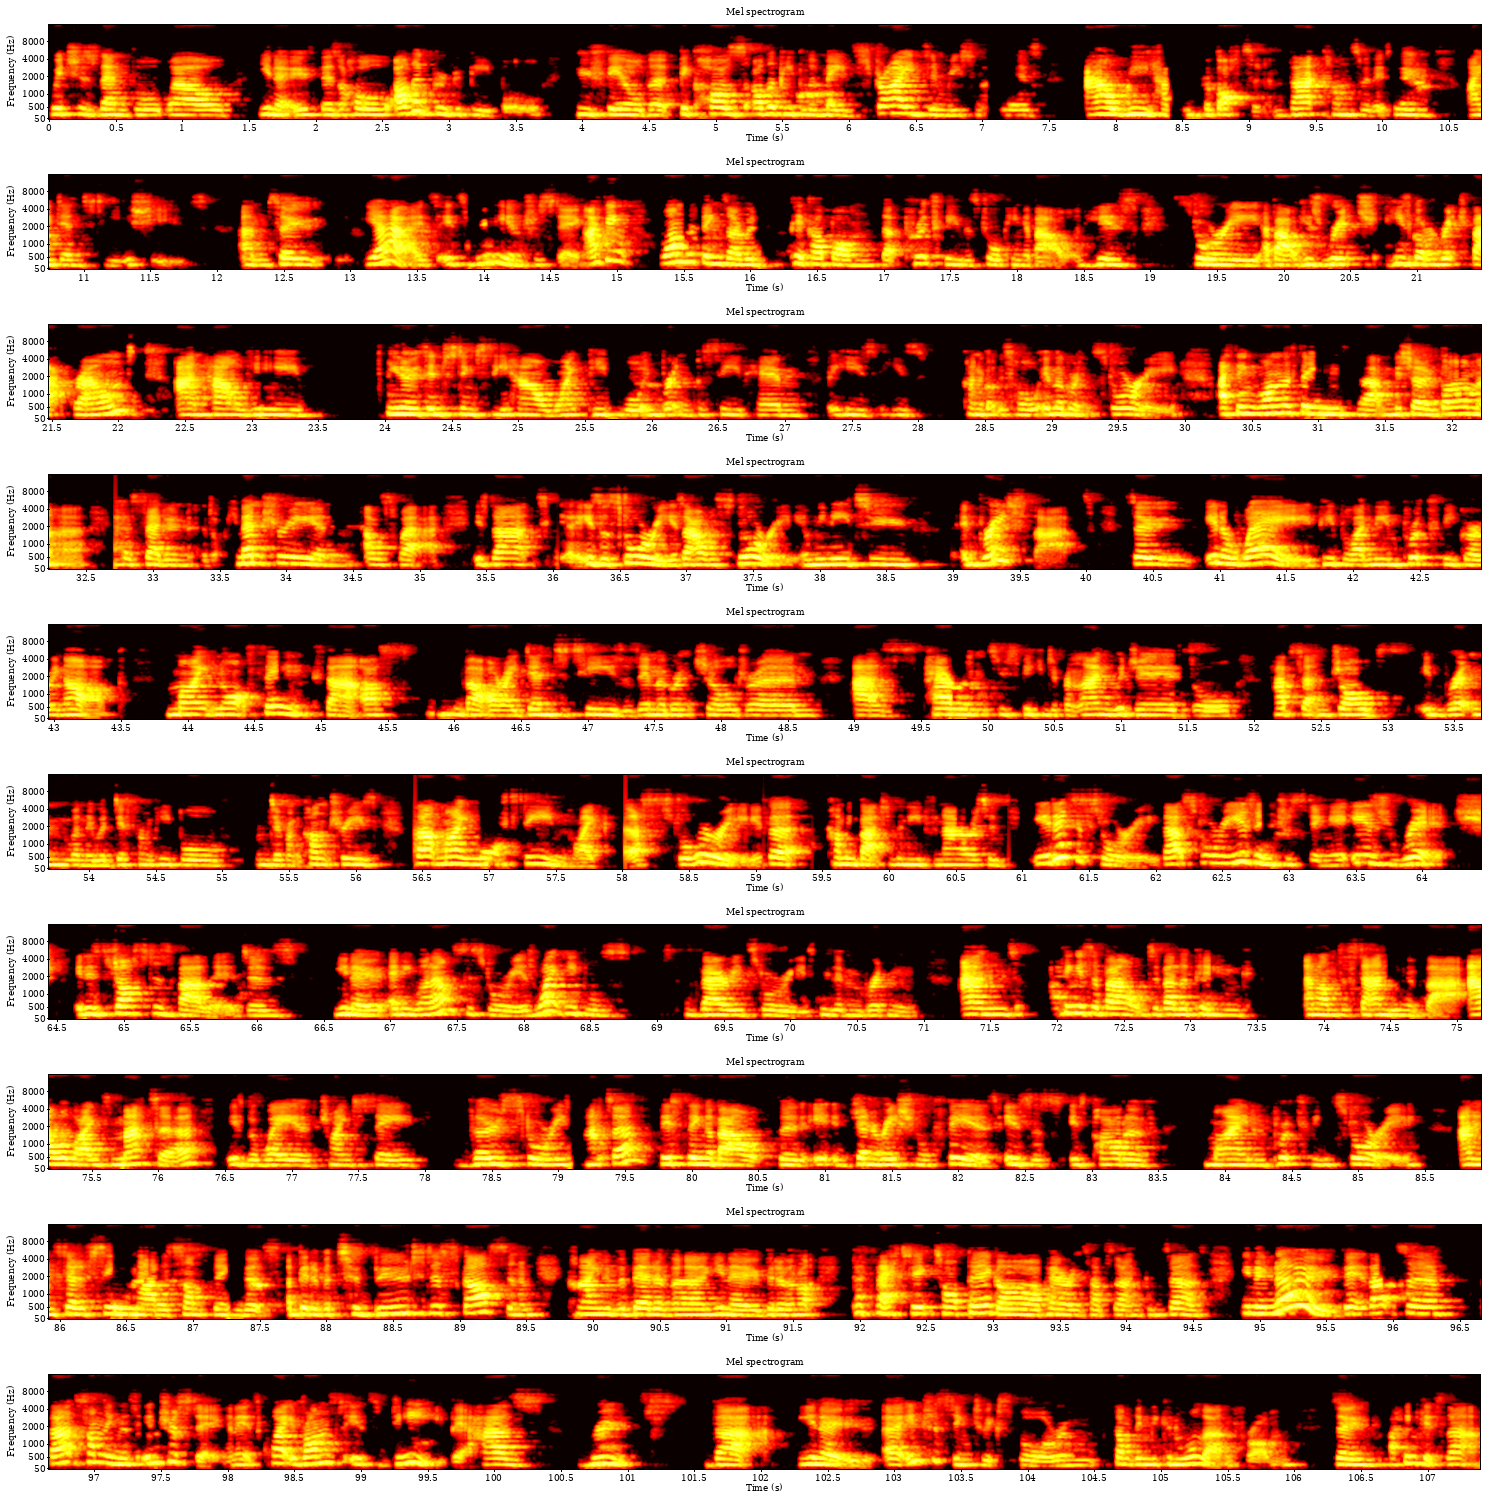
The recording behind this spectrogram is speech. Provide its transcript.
which has then thought, well, you know, there's a whole other group of people who feel that because other people have made strides in recent years, our we have been forgotten, and that comes with its own identity issues. Um, so yeah, it's it's really interesting. I think one of the things I would pick up on that Prithvi was talking about and his story about his rich, he's got a rich background and how he, you know, it's interesting to see how white people in Britain perceive him, but he's he's kind of got this whole immigrant story. I think one of the things that Michelle Obama has said in a documentary and elsewhere is that is a story, is our story, and we need to embrace that. So, in a way, people like me and Prithvi growing up might not think that us about our identities as immigrant children, as parents who speak in different languages or have certain jobs in Britain when they were different people from different countries. That might not seem like a story, but coming back to the need for narrative, it is a story. That story is interesting. It is rich. It is just as valid as, you know, anyone else's story, as white people's varied stories who live in Britain. And I think it's about developing an understanding of that. Our lives matter is a way of trying to say those stories matter. This thing about the generational fears is is part of mine and Prithvi's story. And instead of seeing that as something that's a bit of a taboo to discuss and kind of a bit of a, you know, bit of a pathetic topic, oh, our parents have certain concerns. You know, no, that's a that's something that's interesting and it's quite it runs it's deep. It has roots that you know are interesting to explore and something we can all learn from. So I think it's that.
